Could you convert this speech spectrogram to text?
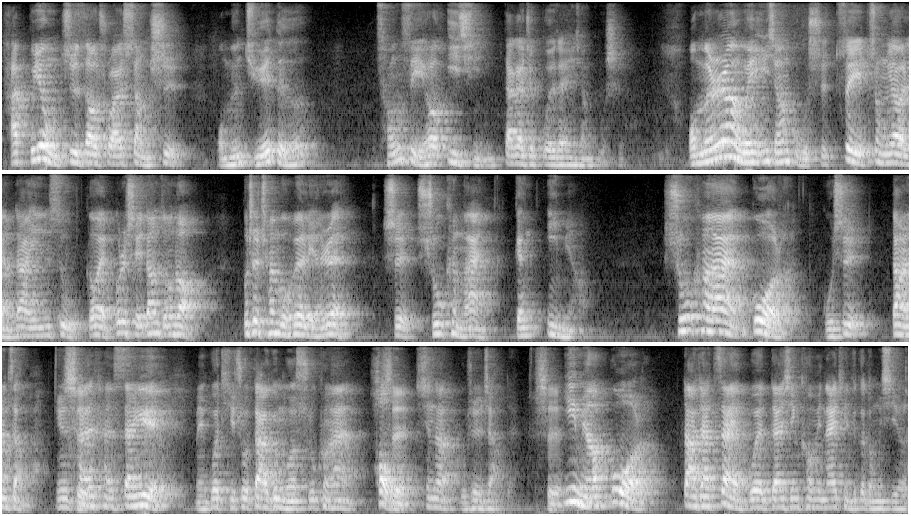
还不用制造出来上市，我们觉得从此以后疫情大概就不会再影响股市。我们认为影响股市最重要两大因素，各位不是谁当总统。不是川普会不会连任，是纾困案跟疫苗。纾困案过了，股市当然涨了，因为才看三月美国提出大规模纾困案后，现在股市是涨的。是疫苗过了，大家再也不会担心 COVID-19 这个东西了。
